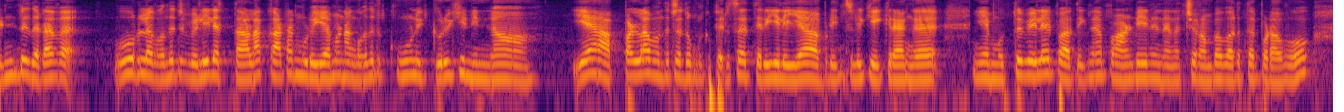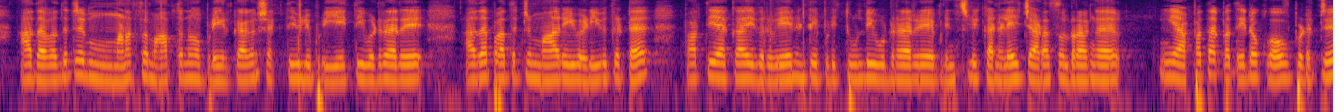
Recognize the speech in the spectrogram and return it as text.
ரெண்டு தடவை. ஊரில் வந்துட்டு வெளியில் தலை காட்ட முடியாமல் நாங்கள் வந்துட்டு கூனி குறுக்கி நின்னோம். ஏன் அப்பெல்லாம் வந்துட்டு அது உங்களுக்கு பெருசாக தெரியலையா அப்படின்னு சொல்லி கேட்குறாங்க என் முத்துவேலே பார்த்தீங்கன்னா பாண்டியனை நினச்சி ரொம்ப வருத்தப்படவோ அதை வந்துட்டு மனசை மாற்றணும் அப்படிங்கிறக்காக சக்திவேல் இப்படி ஏற்றி விடுறாரு. அதை பார்த்துட்டு மாறி வடிவுக்கிட்ட பாத்தியாக்கா இவர் வேணுட்டு இப்படி தூண்டி விடுறாரு அப்படின்னு சொல்லி கண்ணிலே ஜாட சொல்கிறாங்க நீ அப்போ தான் பார்த்தீங்கன்னா கோவப்பட்டு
